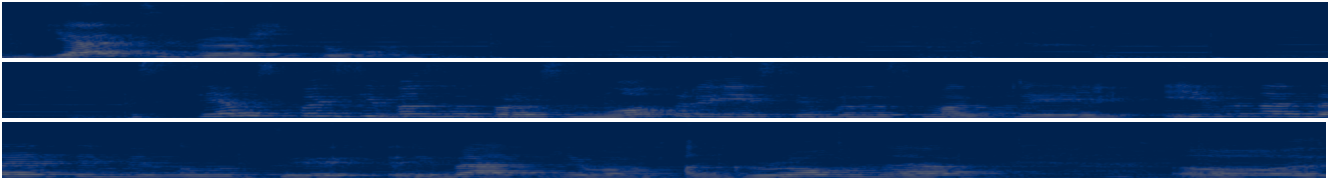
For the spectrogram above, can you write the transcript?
Я тебя жду. Всем спасибо за просмотр, если вы досмотрели именно до этой минуты. Ребят, я вам огромное э,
